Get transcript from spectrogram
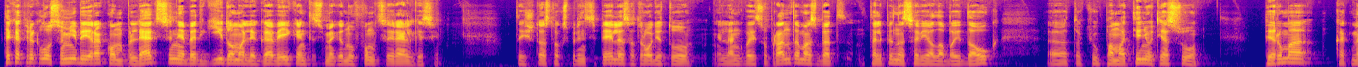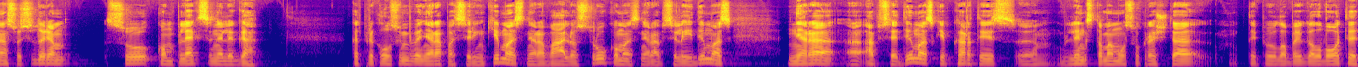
Tai kad priklausomybė yra kompleksinė, bet gydoma lyga veikianti smegenų funkciją ir elgesį. Tai šitas toks principėlis atrodytų lengvai suprantamas, bet talpina savyje labai daug e, tokių pamatinių tiesų. Pirma, kad mes susidurėm su kompleksinė lyga. Kad priklausomybė nėra pasirinkimas, nėra valios trūkumas, nėra apsileidimas, nėra apsėdimas, kaip kartais linkstama mūsų krašte, taip jau labai galvoti,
